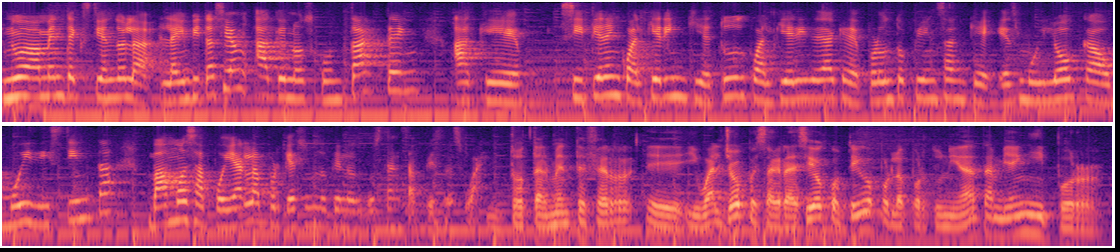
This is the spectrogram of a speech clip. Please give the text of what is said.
nuevamente extiendo la, invitación a que nos contacten, a que si tienen cualquier inquietud, cualquier idea que de pronto piensan que es muy loca o muy distinta, vamos a apoyarla porque eso es lo que nos gusta en SAP Business One. Totalmente, Fer. Eh, igual yo, pues agradecido contigo por la oportunidad también y por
